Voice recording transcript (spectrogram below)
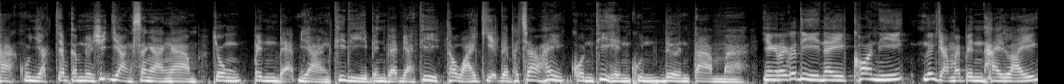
หากคุณอยากจะดำเนินชีวิตอย่างสง่างาม จงเป็นแบบอย่างที่ดีเป็นแบบอย่างที่ถวายเกียรติแด่พระเจ้าให้คนที่เห็นคุณเดินตามมา อย่างไรก็ดีในข้อนี้เนื่องจากมันเป็นไฮไลท์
